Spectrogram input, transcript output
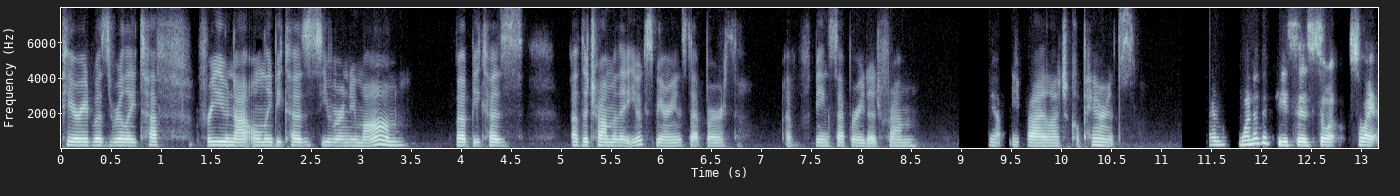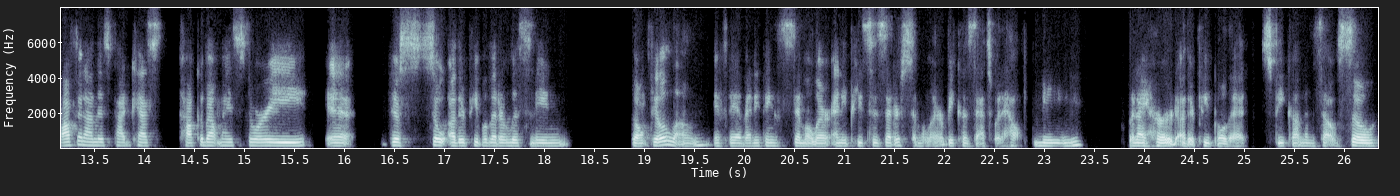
period was really tough for you, not only because you were a new mom, but because of the trauma that you experienced at birth of being separated from yeah. your biological parents. And one of the pieces, so so I often on this podcast talk about my story, eh, just so other people that are listening don't feel alone if they have anything similar, any pieces that are similar, because that's what helped me when I heard other people that speak on themselves. So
